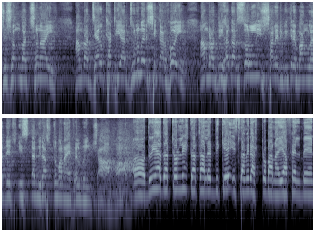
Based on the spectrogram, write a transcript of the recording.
সুসংবাদ শোনাই। আমরা জেল খাটিয়ার জুলুমের শিকার হই। আমরা দুই হাজার চল্লিশ সালের ভিতরে বাংলাদেশ ইসলামী রাষ্ট্র বানায় ফেলব ইনশাআল্লাহ। দুই হাজার চল্লিশ সালের দিকে ইসলামী রাষ্ট্র বানাইয়া ফেলবেন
